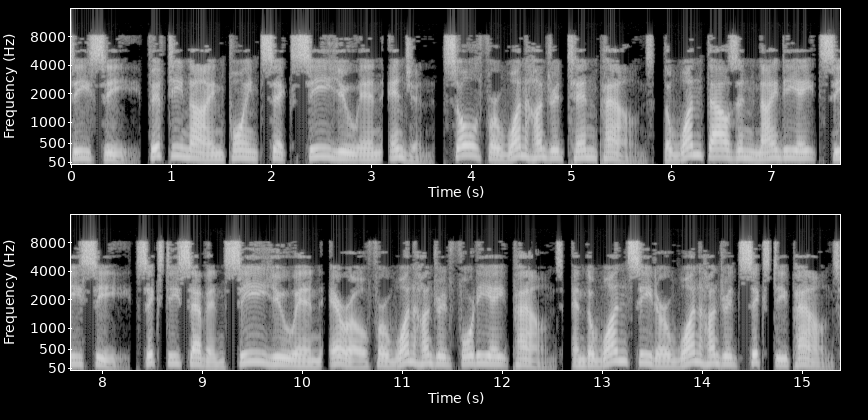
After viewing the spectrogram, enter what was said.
cc 59.6 CUN engine, sold for £110, the 1098 cc 67 CUN Aero for £148, and the one-seater £160.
